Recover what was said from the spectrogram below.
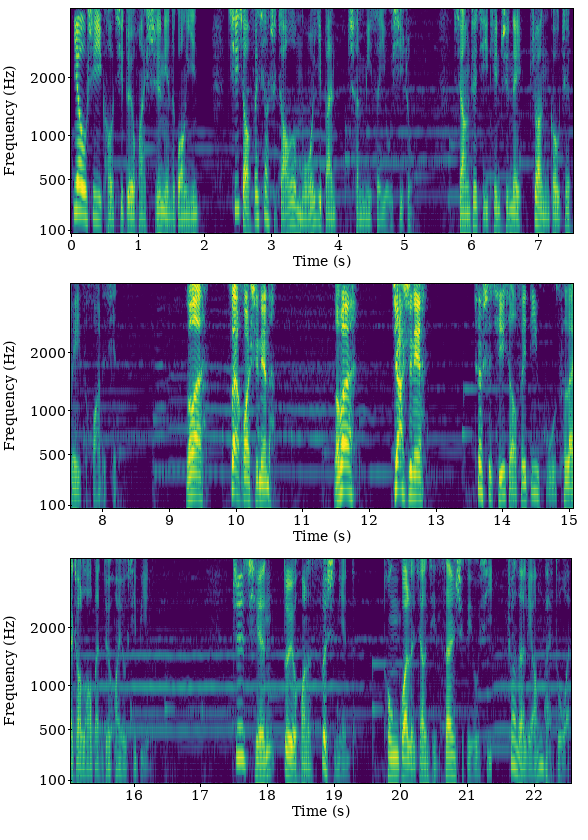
又是一口气兑换十年的光阴，齐小飞像是着了魔一般沉迷在游戏中，想着几天之内赚够这辈子花的钱。老板，再换十年的。老板，加十年。这是齐小飞第五次来找老板兑换游戏币了。之前兑换了四十年的，通关了将近三十个游戏，赚了两百多万。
